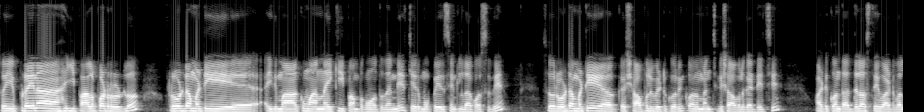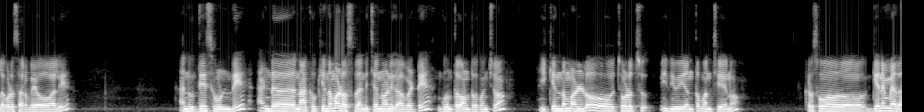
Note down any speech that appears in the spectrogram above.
సో ఎప్పుడైనా ఈ పాలపాడు రోడ్లో రోడ్డు అమ్మటి ఇది మాకు మా అన్నయ్యకి పంపకం అవుతుందండి. చెరు ముప్పై ఐదు సెంట్ల దాకా వస్తుంది. సో రోడ్డు అమ్మటి ఒక షాపులు పెట్టుకొని కొంత మంచిగా షాపులు కట్టించి వాటికి కొంత అద్దెలు వస్తాయి. వాటి వల్ల కూడా సర్వే అవ్వాలి అని ఉద్దేశం ఉంది. అండ్ నాకు కింద మాడ వస్తుందండి. చిన్నవాడిని కాబట్టి గుంతగా ఉంటుంది కొంచెం. ఈ కింద మడిలో చూడొచ్చు ఇది ఎంత మన చేయను. ఇక్కడ సో గెనెం మీద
